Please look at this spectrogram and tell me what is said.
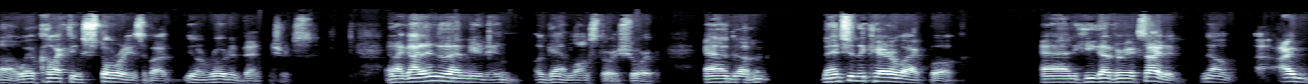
uh, way of collecting stories about you know road adventures, and I got into that meeting again. Long story short, and um, mentioned the Kerouac book, and he got very excited. Now I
